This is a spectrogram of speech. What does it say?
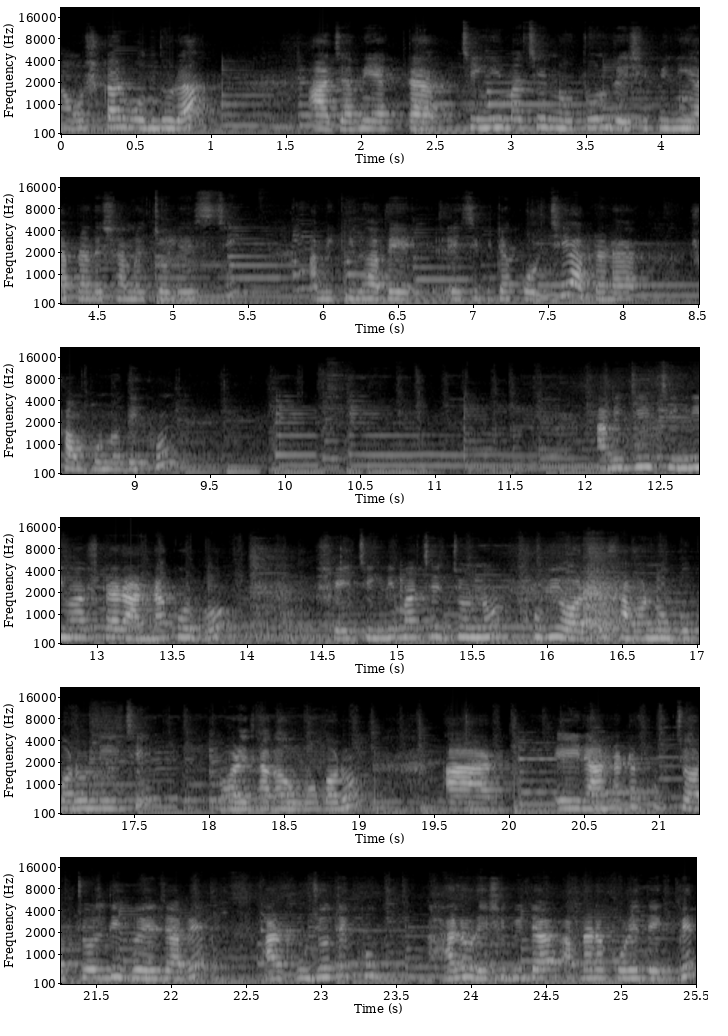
নমস্কার বন্ধুরা। আজ আমি একটা চিংড়ি মাছের নতুন রেসিপি নিয়ে আপনাদের সামনে চলে এসেছি। আমি কীভাবে রেসিপিটা করছি আপনারা সম্পূর্ণ দেখুন। আমি যে চিংড়ি মাছটা রান্না করব, সেই চিংড়ি মাছের জন্য খুবই অল্প সামান্য উপকরণ নিয়েছি, ঘরে থাকা উপকরণ। আর এই রান্নাটা খুব চটজলদি হয়ে যাবে। আর পুজোতে খুব ভালো রেসিপিটা আপনারা করে দেখবেন,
